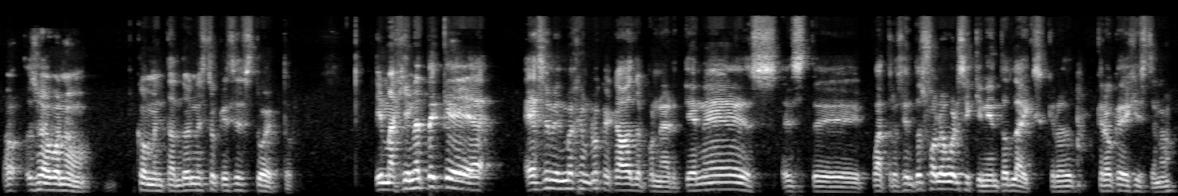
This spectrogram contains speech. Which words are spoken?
O sea, bueno, comentando en esto que dices tú, Héctor. Imagínate que ese mismo ejemplo que acabas de poner, tienes este, 400 followers y 500 likes, creo, creo que dijiste, ¿no?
